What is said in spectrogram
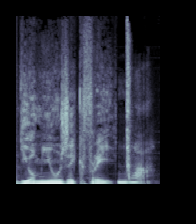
Radio Music Free. Mwah.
